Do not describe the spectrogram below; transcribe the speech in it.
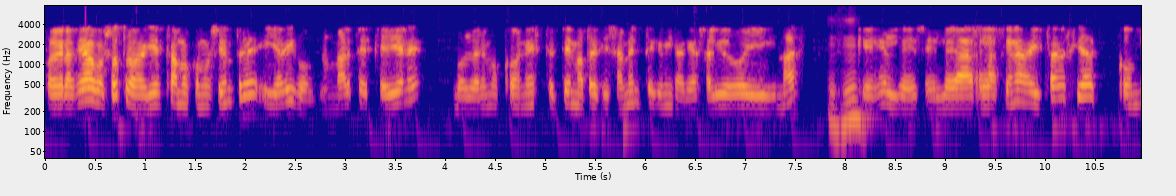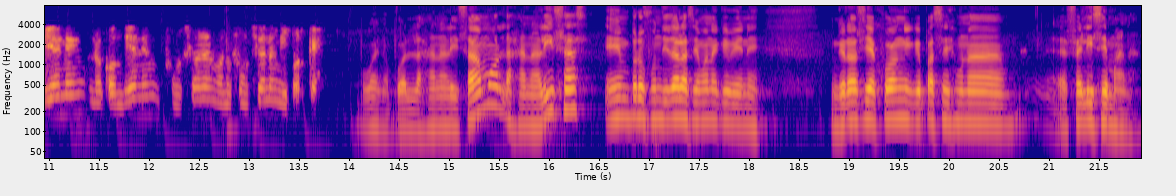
Pues gracias a vosotros, aquí estamos como siempre y ya digo, el martes que viene volveremos con este tema precisamente que mira que ha salido hoy más, que es el de, el de las relaciones a distancia, convienen, no convienen, funcionan o no funcionan y por qué. Bueno, pues las analizamos, las analizas en profundidad la semana que viene. Gracias Juan y que pases una eh, feliz semana.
